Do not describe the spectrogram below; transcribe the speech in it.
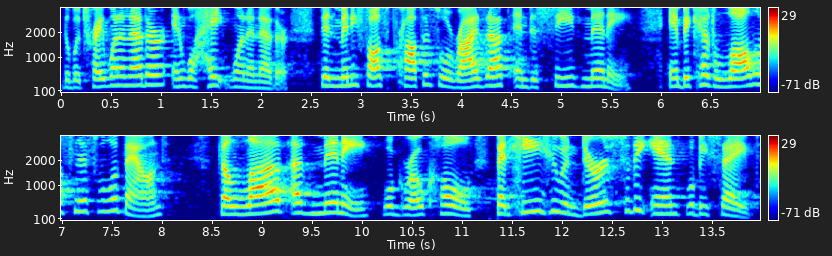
They'll betray one another and will hate one another. Then many false prophets will rise up and deceive many. And because lawlessness will abound, the love of many will grow cold, but he who endures to the end will be saved.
